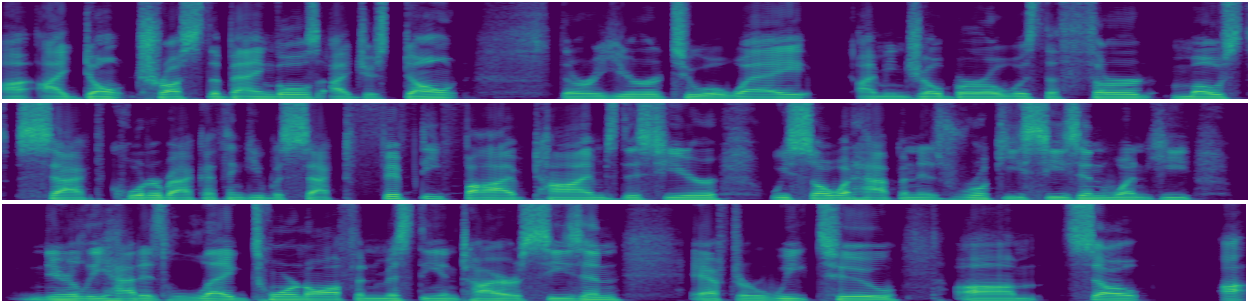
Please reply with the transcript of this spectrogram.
I don't trust the Bengals. I just don't. They're a year or two away. I mean, Joe Burrow was the third most sacked quarterback. I think he was sacked 55 times this year. We saw what happened his rookie season when he nearly had his leg torn off and missed the entire season after week two. Um, so I,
